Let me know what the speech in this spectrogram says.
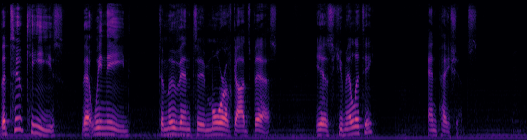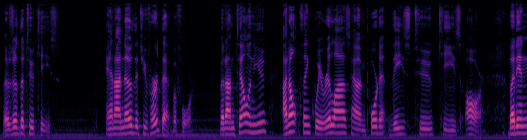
the two keys that we need to move into more of God's best is humility and patience. Those are the two keys. And I know that you've heard that before, but I'm telling you, I don't think we realize how important these two keys are. But in,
